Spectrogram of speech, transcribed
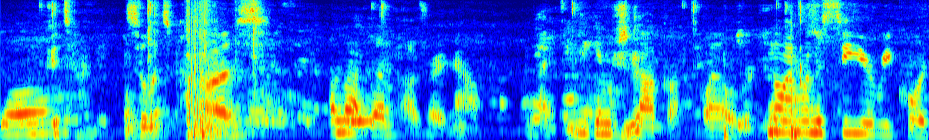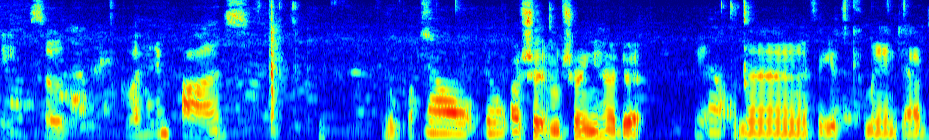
Well, Good timing. So let's pause. I'm not gonna pause right now. Like, You can just Yep. talk off while we're. No, I want to see your recording. So go ahead and pause. No pause. No, don't. I'll show, I'm showing you how to do it. No. And then I think it's Command Tab.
